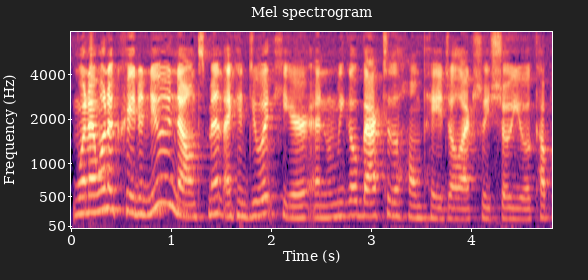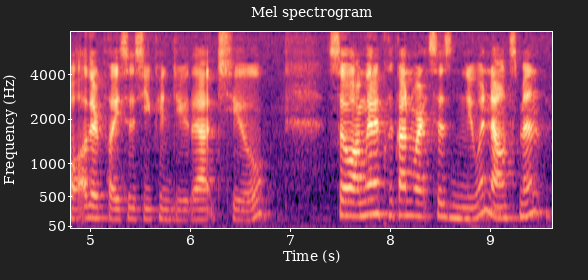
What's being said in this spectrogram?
When I want to create a new announcement, I can do it here. And when we go back to the home page, I'll actually show you a couple other places you can do that too. So I'm going to click on where it says new announcement.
